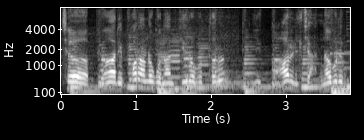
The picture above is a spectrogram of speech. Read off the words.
저 병아리 포란오고 난 뒤로부터는 이 알을 잃지 않나 버렸고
